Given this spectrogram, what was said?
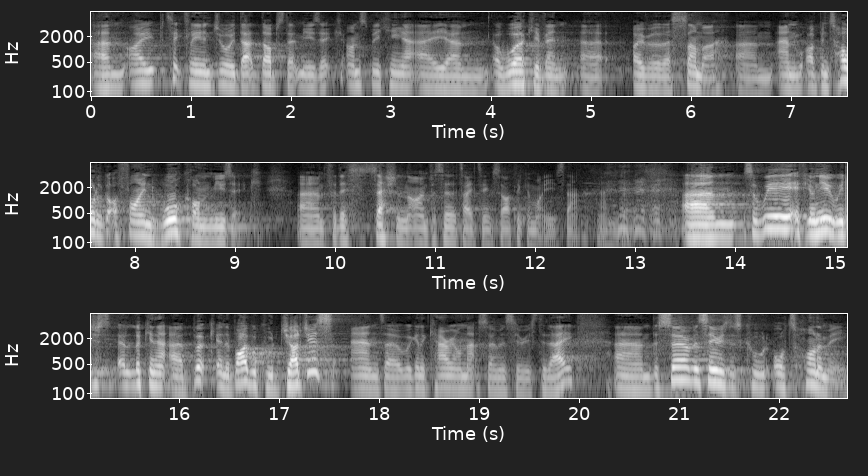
Um, I particularly enjoyed that dubstep music. I'm speaking at a, um, a work event uh, over the summer, um, and I've been told I've got to find walk on music um, for this session that I'm facilitating, so I think I might use that. Uh, um, so, we're, if you're new, we're just uh, looking at a book in the Bible called Judges, and uh, we're going to carry on that sermon series today. Um, the sermon series is called Autonomy,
